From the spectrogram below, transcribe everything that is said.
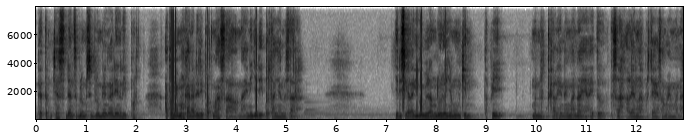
Gotham Chess dan sebelum-sebelumnya nggak ada yang report atau memang karena ada report massal? Nah ini jadi pertanyaan besar. Jadi sekali lagi gue bilang dua-duanya mungkin tapi menurut kalian yang mana ya? Itu terserah kalian lah percaya sama yang mana.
